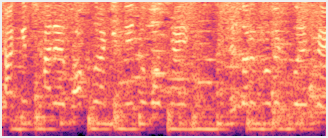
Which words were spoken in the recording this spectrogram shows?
সাকিব খানের ভক্তরা কিন্তু ইতিমধ্যে ভেতরে প্রবেশ করেছে।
